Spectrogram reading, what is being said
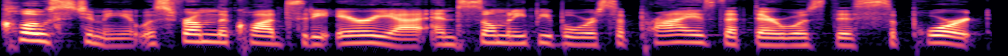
close to me. It was from the Quad City area. And so many people were surprised that there was this support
